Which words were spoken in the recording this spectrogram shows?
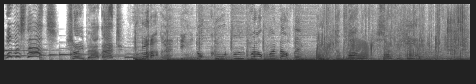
What was that? Sorry about that. He's not called Rude Ralph for nothing. The one is over here.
